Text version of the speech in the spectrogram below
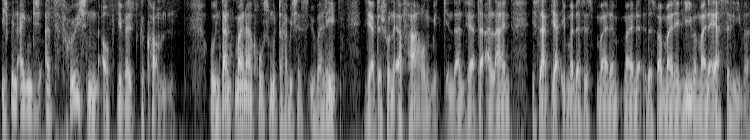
ich bin eigentlich als Frühchen auf die Welt gekommen. Und dank meiner Großmutter habe ich es überlebt. Sie hatte schon Erfahrung mit Kindern. Sie hatte allein, ich sage ja immer, das ist meine, meine, das war meine Liebe, meine erste Liebe.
